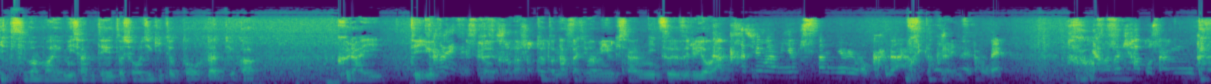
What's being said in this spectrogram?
逸話真由美さんっていうと正直ちょっとなんていうか暗いっていう暗いんですよ。ちょっと中島みゆきさんに通ずるような。中島みゆきさんよりも暗い。かもしれないですね。は山崎箱さんから比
